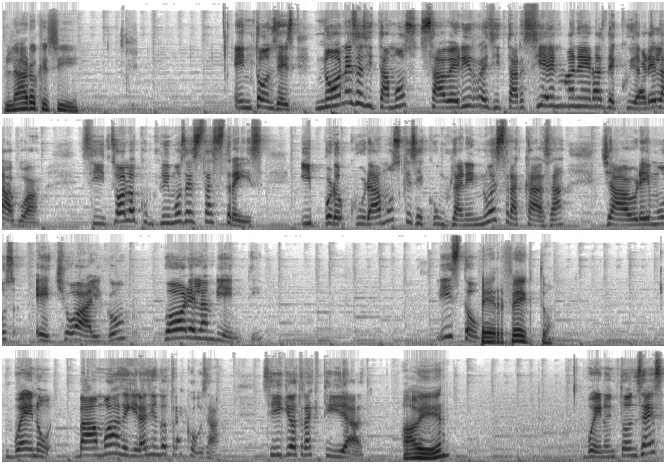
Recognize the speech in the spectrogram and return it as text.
Claro que sí. Entonces, no necesitamos saber y recitar 100 maneras de cuidar el agua. Si solo cumplimos estas tres y procuramos que se cumplan en nuestra casa, ya habremos hecho algo por el ambiente. ¿Listo? Perfecto. Bueno, vamos a seguir haciendo otra cosa. Sigue otra actividad. A ver. Bueno, entonces,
